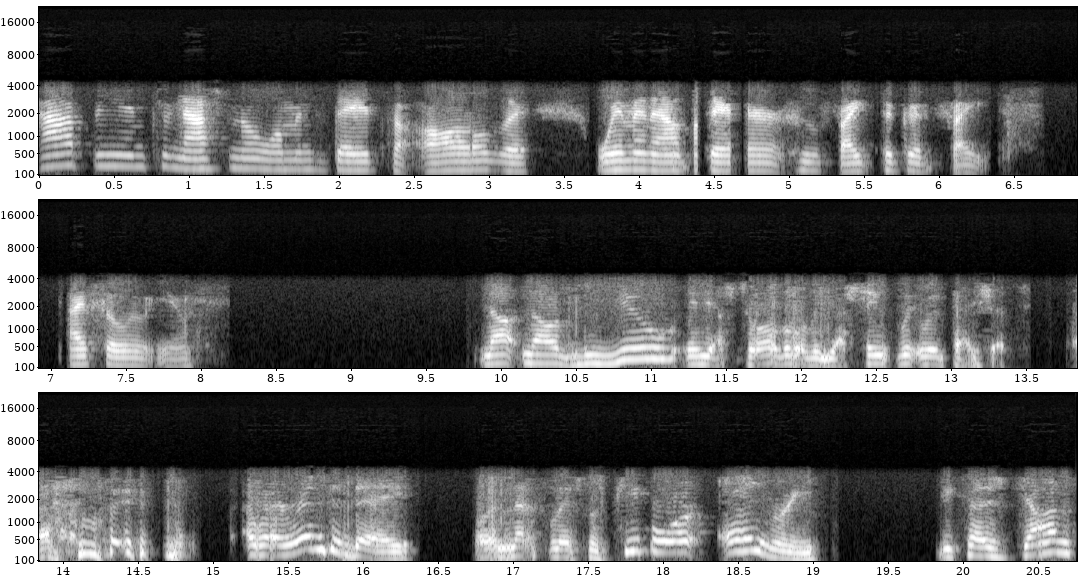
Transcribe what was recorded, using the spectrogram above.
Happy International Women's Day to all the women out there who fight the good fights. I salute you. Now, now, do you? And yes, to all the women, yes. Same with, with Patty. Uh, what I in today on Netflix was people are angry because Jon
